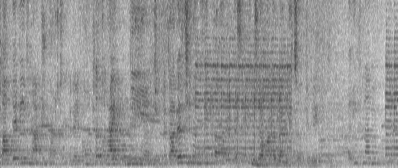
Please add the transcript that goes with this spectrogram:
Շատերին աշկար գրել, շատ հայտնի նկա, վերջին ընդվի տարել, տեսեք ինչ ժամանակակից է։ Ինքնավի Ուրեմն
